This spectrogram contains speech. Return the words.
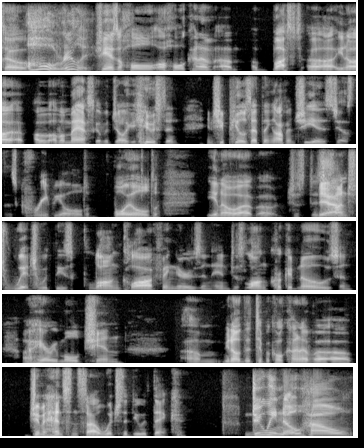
So, oh, really? She has a whole a whole kind of um, a bust, uh, uh you know, a, of, of a mask of Anjelica Huston, and she peels that thing off, and she is just this creepy old boiled you know, uh, uh, just this yeah. hunched witch with these long claw fingers and, and just long crooked nose and a hairy mold chin. Um, you know, the typical kind of uh, uh, Jim Henson style witch that you would think. Do we know how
